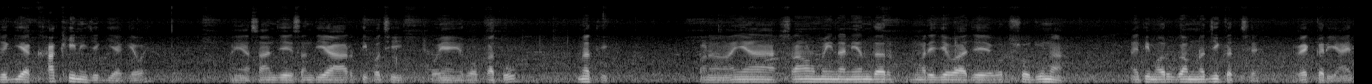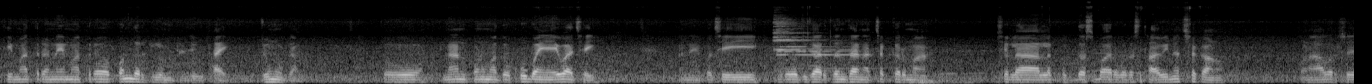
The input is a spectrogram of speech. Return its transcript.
જગ્યા ખાખીની જગ્યા કહેવાય. અહીંયા સાંજે સંધ્યા આરતી પછી કોઈ અહીં રોકાતું નથી. પણ અહીંયા શ્રાવણ મહિનાની અંદર મારી જેવા જે વર્ષો જૂના, અહીંથી મારું ગામ નજીક જ છે વેકરી અહીંથી માત્ર ને માત્ર પંદર કિલોમીટર જેવું થાય જૂનું ગામ. તો નાનપણમાં તો ખૂબ અહીંયા એવા છે. અને પછી રોજગાર ધંધાના ચક્કરમાં છેલ્લા લગભગ દસ બાર વર્ષથી આવી ન શકાણું પણ આ વર્ષે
